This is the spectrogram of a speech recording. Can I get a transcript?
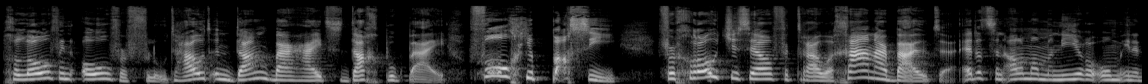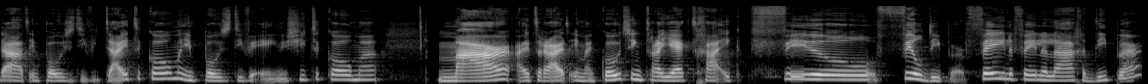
Geloof in overvloed. Houd een dankbaarheidsdagboek bij. Volg je passie. Vergroot je zelfvertrouwen. Ga naar buiten. dat zijn allemaal manieren om inderdaad in positiviteit te komen, in positieve energie te komen. Maar uiteraard in mijn coaching traject ga ik veel, veel dieper. Vele, vele lagen dieper.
